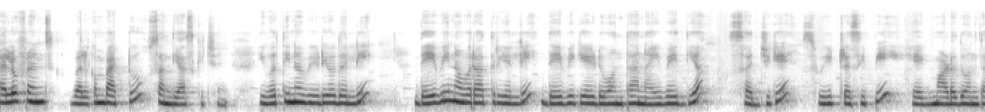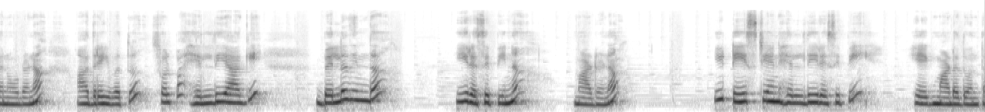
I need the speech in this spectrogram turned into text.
Hello friends welcome back to Sandhya's kitchen ಇವತ್ತಿನ ವಿಡಿಯೋದಲ್ಲಿ ದೇವಿ ನವರಾತ್ರಿಯಲ್ಲಿ ದೇವಿಗೆ ಇಡುವಂಥ ನೈವೇದ್ಯ, ಸಜ್ಜಿಗೆ ಸ್ವೀಟ್ ರೆಸಿಪಿ ಹೇಗೆ ಮಾಡೋದು ಅಂತ ನೋಡೋಣ. ಆದರೆ ಇವತ್ತು ಸ್ವಲ್ಪ ಹೆಲ್ದಿಯಾಗಿ ಬೆಲ್ಲದಿಂದ ಈ ರೆಸಿಪಿನ ಮಾಡೋಣ. ಈ ಟೇಸ್ಟಿ ಆ್ಯಂಡ್ ಹೆಲ್ದಿ ರೆಸಿಪಿ ಹೇಗೆ ಮಾಡೋದು ಅಂತ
